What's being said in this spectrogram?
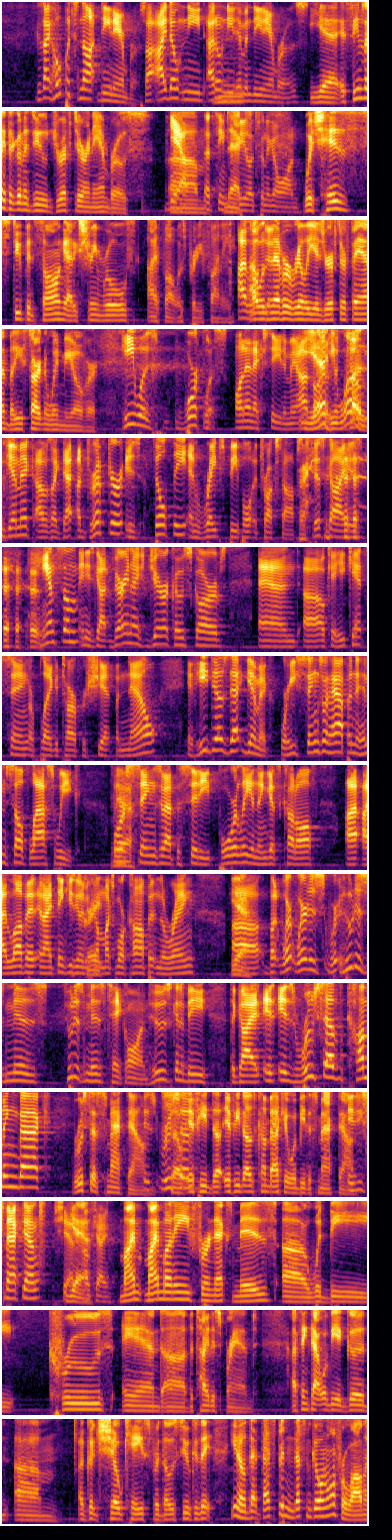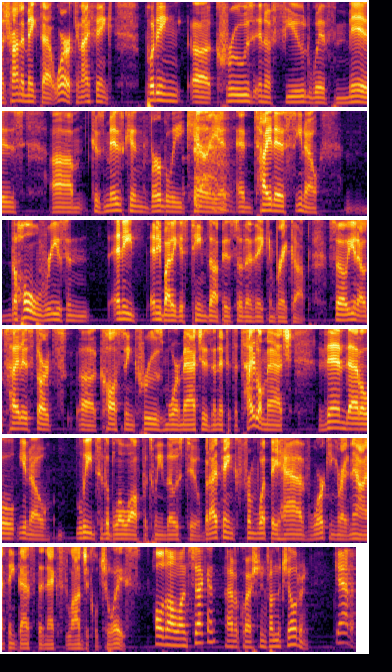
Because I hope it's not Dean Ambrose. I, I don't need I don't need mm. him and Dean Ambrose. Yeah, it seems like they're going to do Drifter and Ambrose. Yeah, um, that seems to be what's going to go on. Which his stupid song at Extreme Rules, I thought was pretty funny. I loved was it. never really a Drifter fan, but he's starting to win me over. He was worthless on NXT to me. I Yeah, was he a dumb was. gimmick. I was like, that a drifter is filthy and rapes people at truck stops. This guy is handsome and he's got very nice Jericho scarves. And uh, okay, he can't sing or play guitar for shit. But now, if he does that gimmick where he sings what happened to himself last week, or Yeah. sings about the city poorly and then gets cut off, I, I love it. And I think he's going to become much more competent in the ring. Yeah. Uh, but where where does where, who does Miz who does Miz take on? Who's going to be the guy? Is is Rusev coming back? Rusev SmackDown. Is so if he do, if he does come back, it would be to SmackDown. Is he SmackDown? Shit. Yeah. Okay. My my money for next Miz uh, would be Crews and uh, the Titus brand. I think that would be a good um, a good showcase for those two because they you know that that's been that's been going on for a while and they're trying to make that work. And I think putting uh, Crews in a feud with Miz because Miz can verbally carry it and Titus, you know, the whole reason any anybody gets teamed up is so that they can break up. So you know, Titus starts uh, costing Crews more matches, and if it's a title match, then that'll you know lead to the blow off between those two. But I think from what they have working right now, I think that's the next logical choice. Hold on one second. I have a question from the children. Gavin.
